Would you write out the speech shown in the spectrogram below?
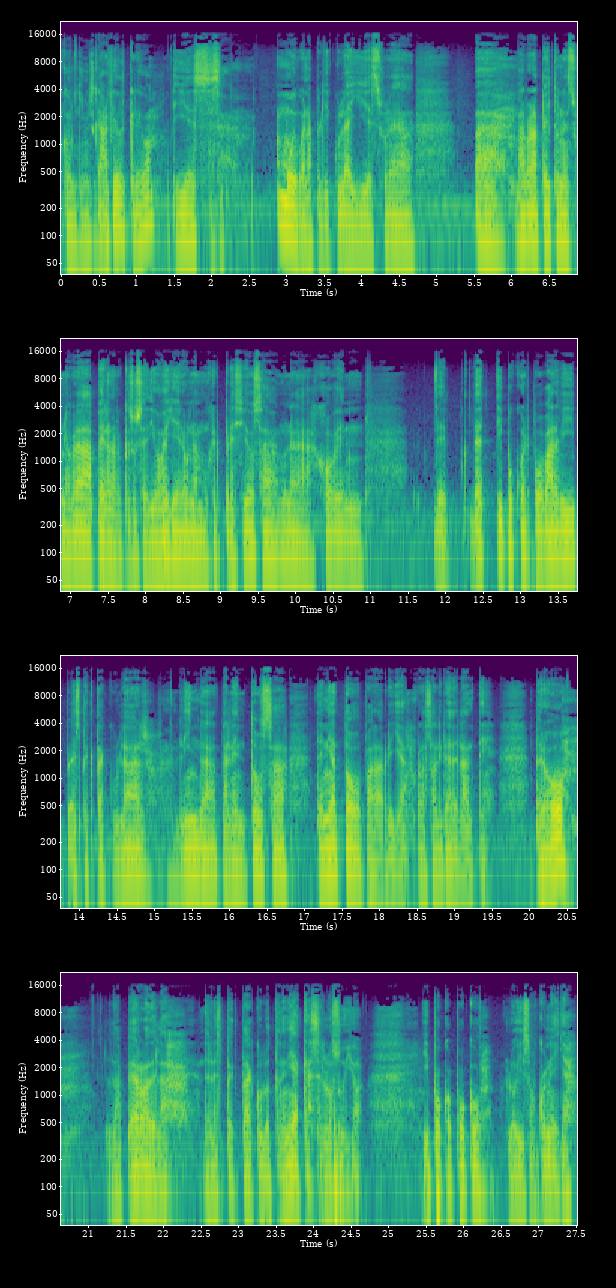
con James Garfield, creo, y es muy buena película y es una... Uh, Barbara Payton es una verdadera pena lo que sucedió. Ella era una mujer preciosa, una joven de tipo cuerpo Barbie, espectacular, linda, talentosa, tenía todo para brillar, para salir adelante. Pero la perra de la, del espectáculo tenía que hacer lo suyo. Y poco a poco lo hizo con ella.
